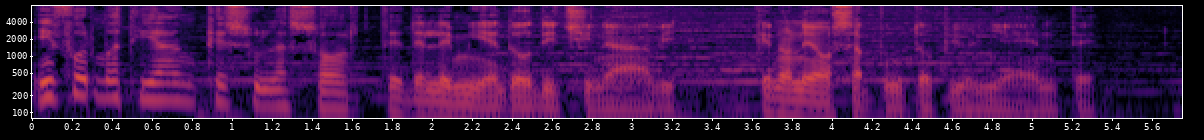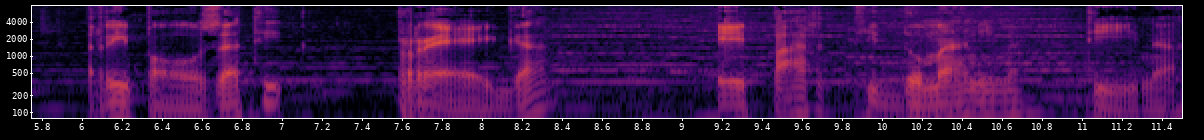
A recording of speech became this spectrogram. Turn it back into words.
Informati anche sulla sorte delle mie dodici navi, che non ne ho saputo più niente. Riposati, prega e parti domani mattina.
